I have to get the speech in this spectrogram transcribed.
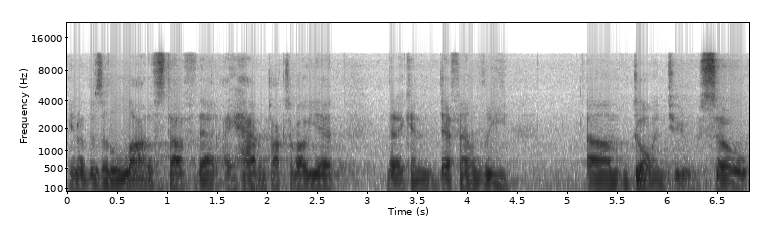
You know, there's a lot of stuff that I haven't talked about yet that I can definitely um, go into. So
